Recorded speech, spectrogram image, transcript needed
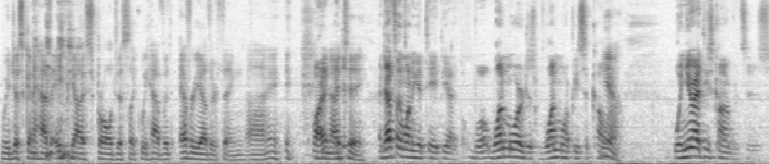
we're just going to have API sprawl just like we have with every other thing uh, well, in I, IT. I, definitely want to get to API. But one more, just one more piece of color. Yeah. When you're at these conferences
